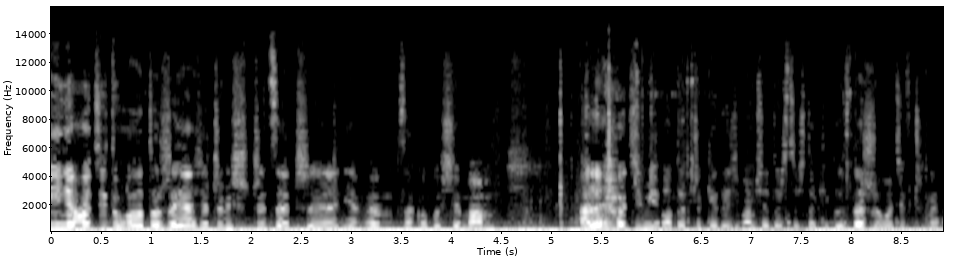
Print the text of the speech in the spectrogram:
I nie chodzi tu o to, że ja się czymś szczycę, czy nie wiem, za kogo się mam, ale chodzi mi o to, czy kiedyś Wam się też coś takiego zdarzyło, dziewczyny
